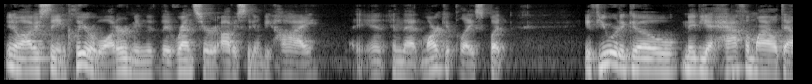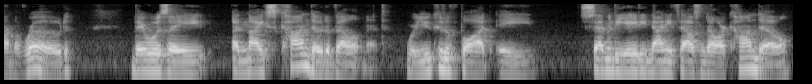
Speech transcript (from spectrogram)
you know, obviously in Clearwater, I mean, the, the rents are obviously going to be high in, in that marketplace, but if you were to go maybe a half a mile down the road, there was a a nice condo development where you could have bought a 70 80 90000 dollar condo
